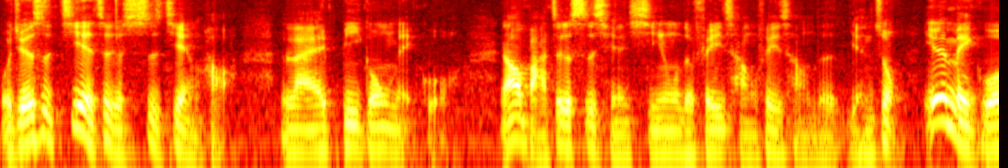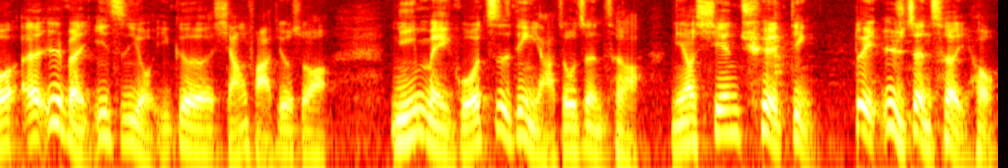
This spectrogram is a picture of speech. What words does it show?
我觉得是借这个事件哈来逼宫美国。然后把这个事情形容的非常非常的严重，因为美国呃日本一直有一个想法，就是说，你美国制定亚洲政策啊，你要先确定对日政策以后，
